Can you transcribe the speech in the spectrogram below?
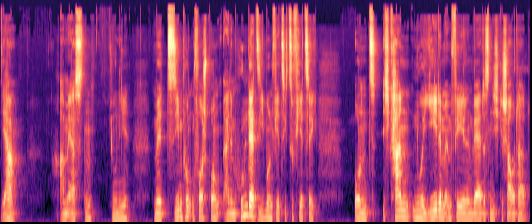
ja, am 1. Juni mit sieben Punkten Vorsprung, einem 147 zu 40. Und ich kann nur jedem empfehlen, wer das nicht geschaut hat,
